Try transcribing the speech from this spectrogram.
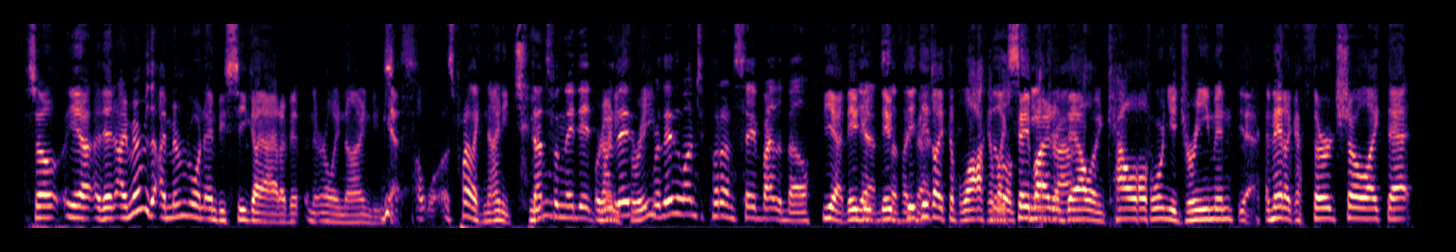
so yeah, and then I remember that I remember when NBC got out of it in the early 90s. Yes. Uh, it was probably like 92. That's when they did. or were, they, 93. were they the ones to put on Saved by the Bell? Yeah, they Yeah, did. They, like they did like the block The of like Saved by the. Bell and California Dreaming. Yeah. and they had like a third show like that.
